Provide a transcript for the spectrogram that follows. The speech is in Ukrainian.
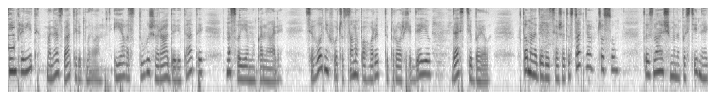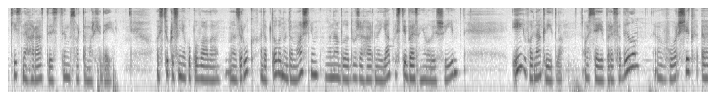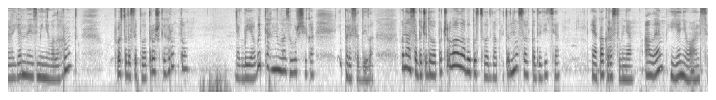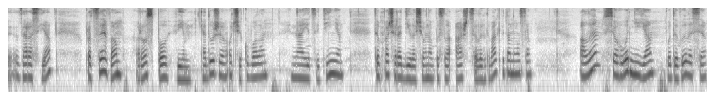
Всім привіт! Мене звати Людмила, і я вас дуже рада вітати на своєму каналі. Сьогодні хочу саме поговорити про орхідею Дасті Бейл. Хто мене дивиться вже достатньо часу, той знає, що в мене постійно якісь негаразди з цим сортом орхідей. Ось цю красуню купувала е, з рук, адаптовану домашню. Вона була дуже гарної якості, без гнілової шиї. І вона квітла. Ось я її пересадила в горщик. Е, Я не змінювала ґрунт, просто досипала трошки ґрунту, якби я витягнула з горщика і пересадила. Вона себе чудово почувала, випустила два квітоноса. Подивіться, яка красуня. Але є нюанси. Зараз я про це вам розповім. Я дуже очікувала на її цвітіння, тим паче раділа, що вона випустила аж цілих два квітоноса. Але сьогодні я подивилася,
